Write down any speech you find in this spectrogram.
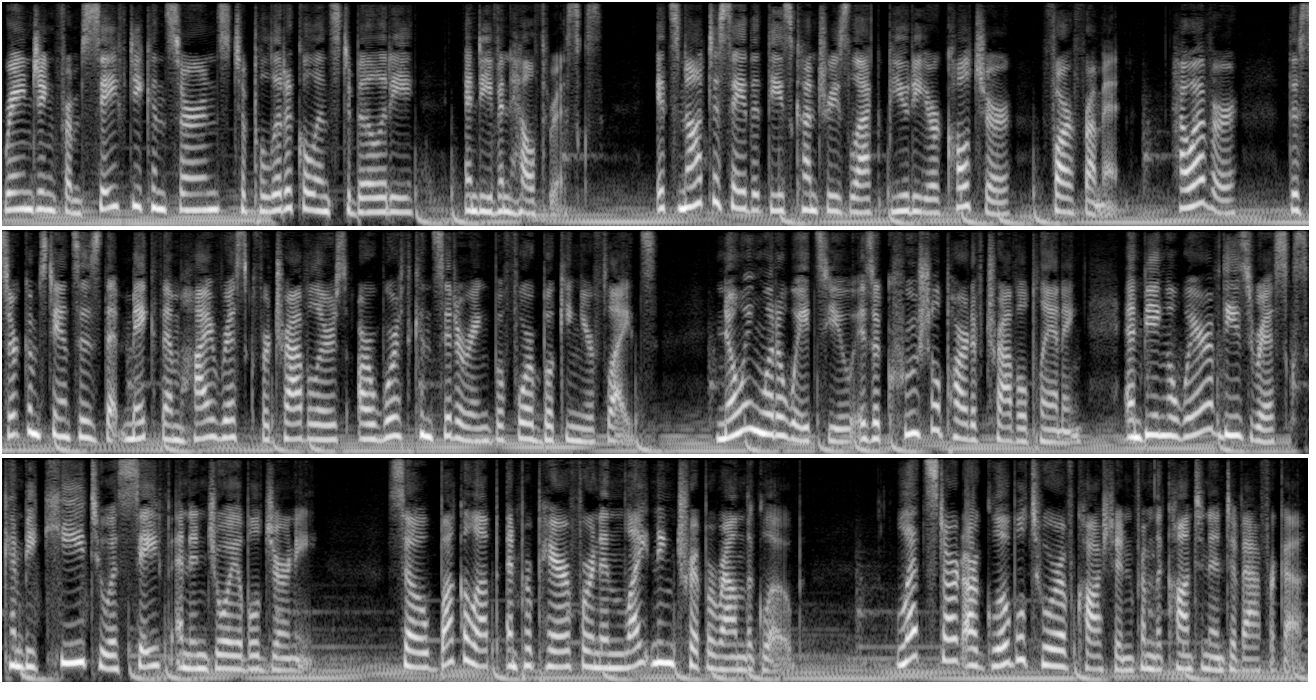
ranging from safety concerns to political instability and even health risks. It's not to say that these countries lack beauty or culture, far from it. However, the circumstances that make them high risk for travelers are worth considering before booking your flights. Knowing what awaits you is a crucial part of travel planning, and being aware of these risks can be key to a safe and enjoyable journey. So buckle up and prepare for an enlightening trip around the globe. Let's start our global tour of caution from the continent of Africa.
